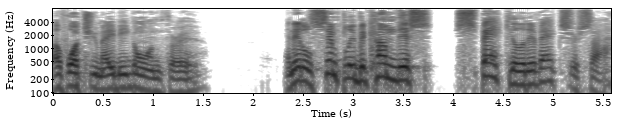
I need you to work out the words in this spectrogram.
of what you may be going through. And it'll simply become this speculative exercise.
